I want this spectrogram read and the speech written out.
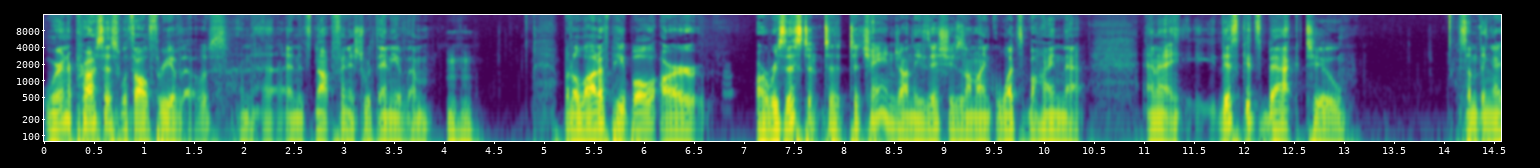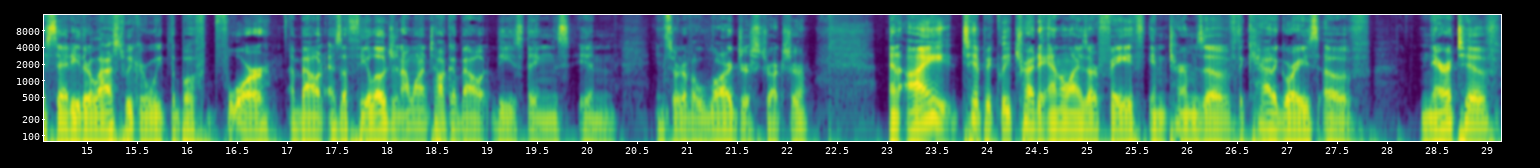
we're in a process with all three of those, and uh, and it's not finished with any of them. Mm-hmm. But a lot of people are are resistant to, to change on these issues, and I'm like, what's behind that? And I this gets back to something I said either last week or week the before about as a theologian, I want to talk about these things in in sort of a larger structure. And I typically try to analyze our faith in terms of the categories of narrative,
